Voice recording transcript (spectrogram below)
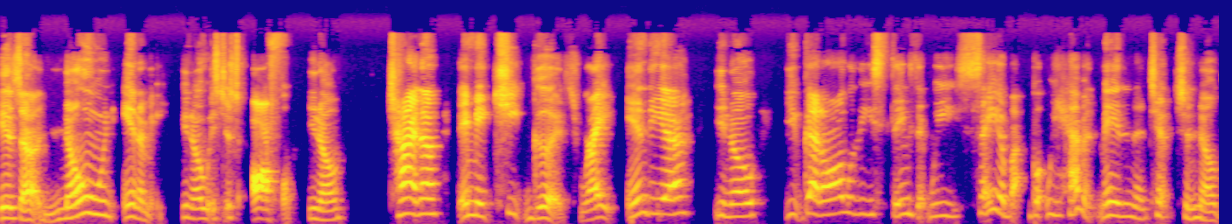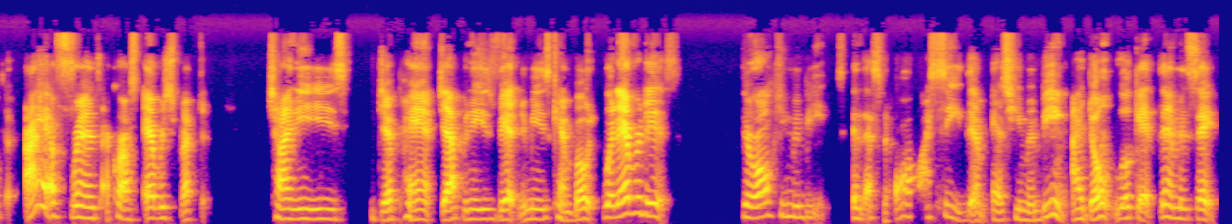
is a known enemy. You know, it's just awful. You know, China, they make cheap goods, right? India, you know, you've got all of these things that we say about, but we haven't made an attempt to know that. I have friends across every spectrum Chinese, Japan, Japanese, Vietnamese, Cambodia, whatever it is. they're all human beings. And that's all I see them as human being. I don't look at them and say,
